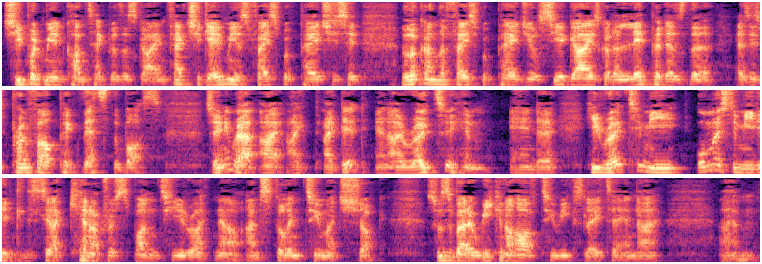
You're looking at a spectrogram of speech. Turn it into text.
she put me in contact with this guy. In fact she gave me his facebook page. She said look on the facebook page. You'll see a guy. Who's got a leopard as the as his profile pic. That's the boss so anyway i i, I did and i wrote to him and uh, he wrote to me almost immediately to say i cannot respond to you right now i'm still in too much shock this was about a week and a half two weeks later and i um,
